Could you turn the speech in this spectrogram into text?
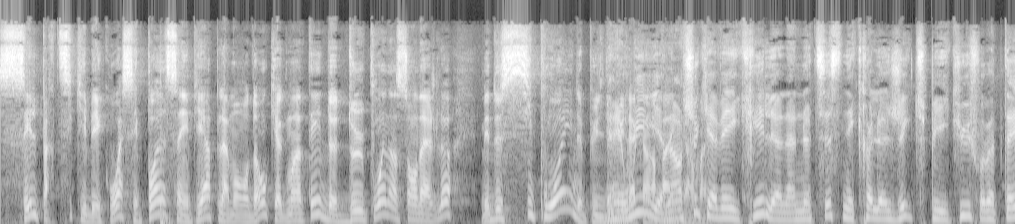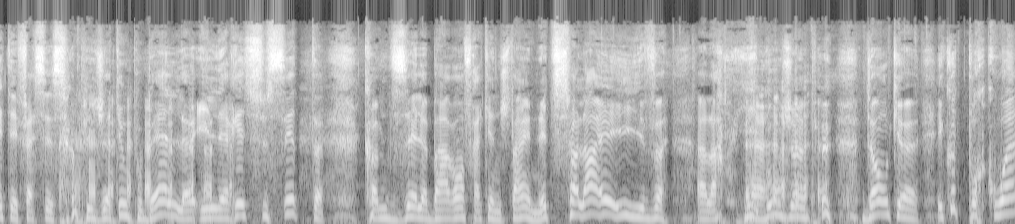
c'est le Parti québécois. C'est Paul Saint-Pierre Plamondon qui a augmenté de deux points dans ce sondage-là, mais de six points depuis le début Ben de la oui, campagne. alors ceux qui avaient écrit là, la notice nécrologique du PQ, il faudrait peut-être effacer ça puis le jeter aux poubelles. là. Il ressuscite, comme disait le baron Frankenstein, It's alive! Alors, il bouge un peu. Donc, euh, écoute, pourquoi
